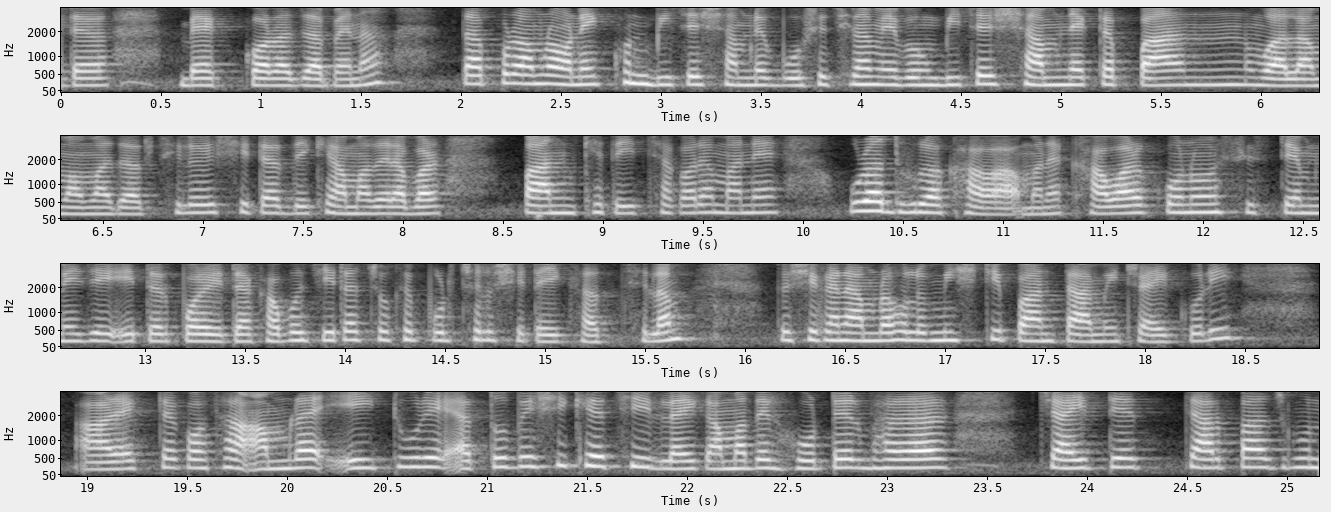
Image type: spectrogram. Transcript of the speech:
এটা ব্যাক করা যাবে না। তারপর আমরা অনেকক্ষণ বিচের সামনে বসেছিলাম এবং বিচের সামনে একটা পানওয়ালা মামা যাচ্ছিল, সেটা দেখে আমাদের আবার পান খেতে ইচ্ছা করে। মানে উড়াধুরা খাওয়া মানে খাওয়ার কোনো সিস্টেম নেই যে এটার পরে এটা খাব। যেটা চোখে পড়ছিল সেটাই খাচ্ছিলাম। তো সেখানে আমরা হলো মিষ্টি পানটা আমি ট্রাই করি। আর একটা কথা, আমরা এই ট্যুরে এত বেশি খেয়েছি লাইক আমাদের হোটেল ভাড়ার চাইতে চার পাঁচ গুণ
